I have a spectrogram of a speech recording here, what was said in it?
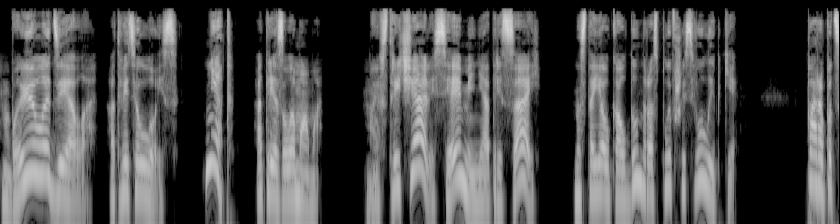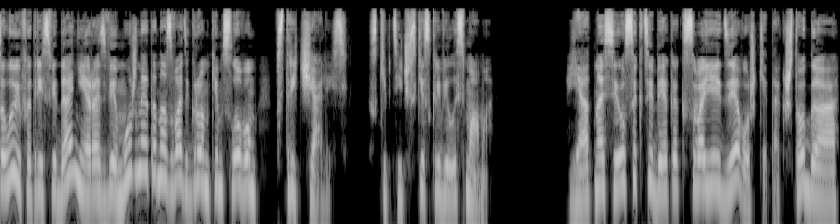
«Было дело», — ответил Лойс. «Нет», — отрезала мама. «Мы встречались, Эмми, не отрицай», — настоял колдун, расплывшись в улыбке. «Пара поцелуев и три свидания, разве можно это назвать громким словом «встречались»?» Скептически скривилась мама. «Я относился к тебе как к своей девушке, так что да,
